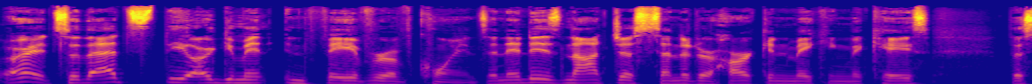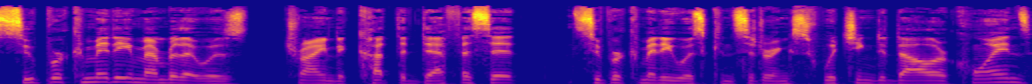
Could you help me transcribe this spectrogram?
All right, so that's the argument in favor of coins. And it is not just Senator Harkin making the case. The super committee, remember, that was trying to cut the deficit, super committee was considering switching to dollar coins.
